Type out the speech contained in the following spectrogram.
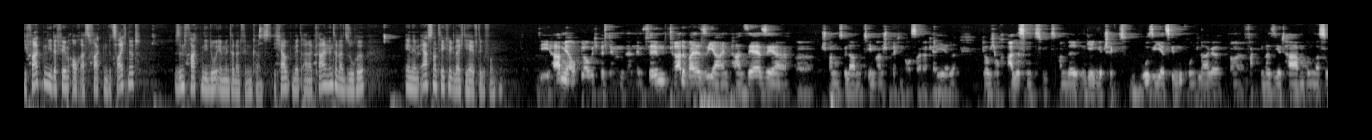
die Fakten, die der Film auch als Fakten bezeichnet, sind Fakten, die du im Internet finden kannst. Ich habe mit einer kleinen Internetsuche in dem ersten Artikel gleich die Hälfte gefunden. Die haben ja auch, glaube ich, mit dem, äh, dem Film, gerade weil sie ja ein paar sehr, sehr spannungsgeladene Themen ansprechen aus seiner Karriere, glaube ich, auch alles mit, mit Anwälten gegengecheckt, wo sie jetzt genug Grundlage äh, faktenbasiert haben, um das so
